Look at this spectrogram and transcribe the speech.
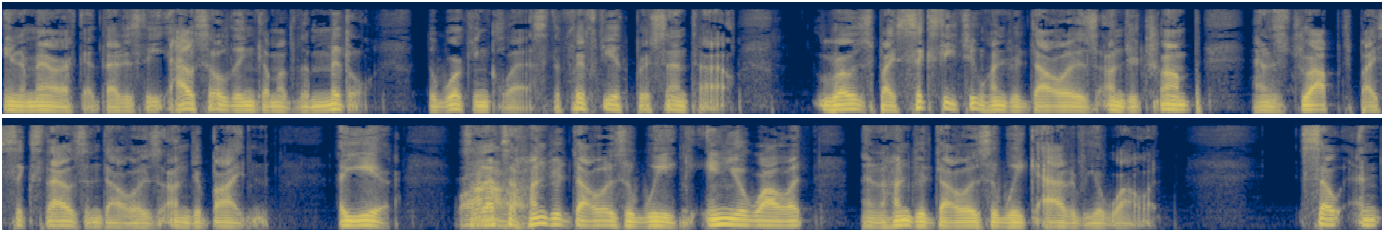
in America, that is the household income of the middle, the working class, the 50th percentile, rose by $6,200 under Trump and has dropped by $6,000 under Biden a year. So that's Wow. $100 a week in your wallet and $100 a week out of your wallet. So, and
